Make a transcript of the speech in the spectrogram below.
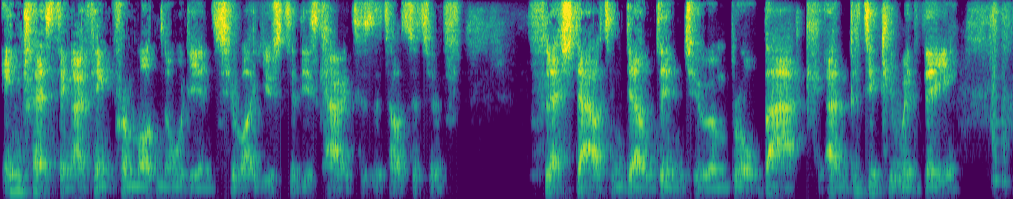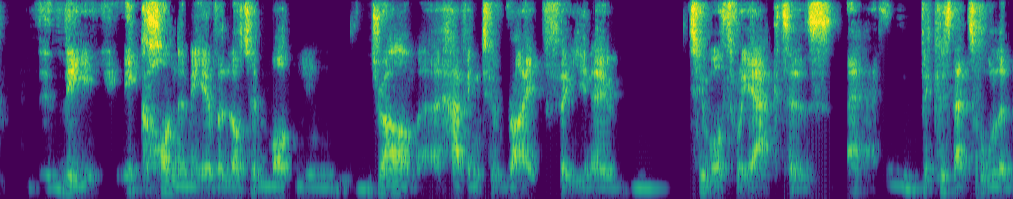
interesting i think for a modern audience who are used to these characters that are sort of fleshed out and delved into and brought back and particularly with the the economy of a lot of modern drama having to write for you know two or three actors uh, because that's all a,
